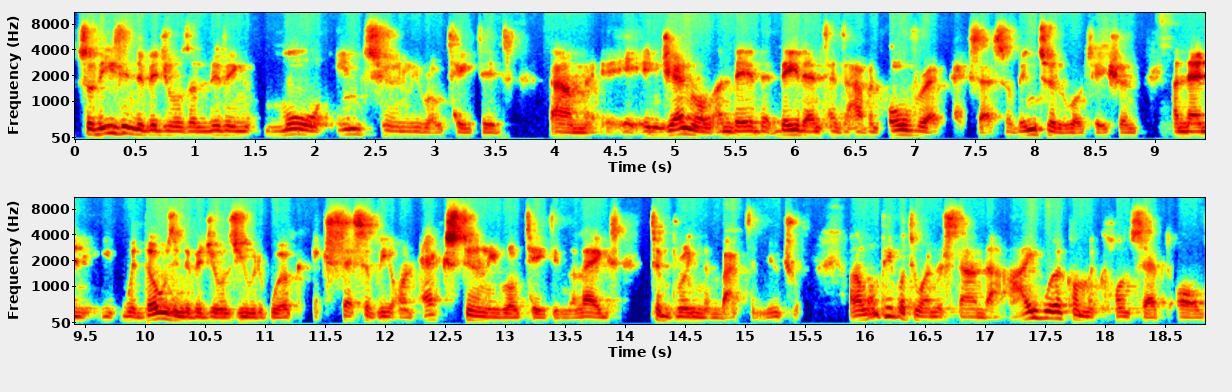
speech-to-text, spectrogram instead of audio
So these individuals are living more internally rotated um, in general, and they they then tend to have an over excess of internal rotation. And then with those individuals, you would work excessively on externally rotating the legs to bring them back to neutral. And I want people to understand that I work on the concept of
